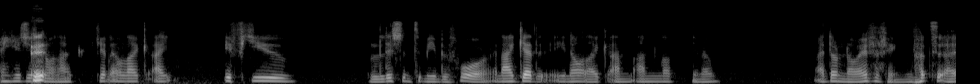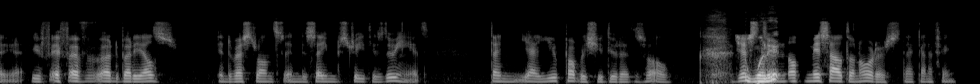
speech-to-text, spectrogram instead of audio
and you just Eh. go like, you know, like I, if you listened to me before, and I get it, you know, like I'm, I'm not, you know, I don't know everything, but uh, if if everybody else in the restaurants in the same street is doing it, then yeah, you probably should do that as well, just When to it- not miss out on orders, that kind of thing.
